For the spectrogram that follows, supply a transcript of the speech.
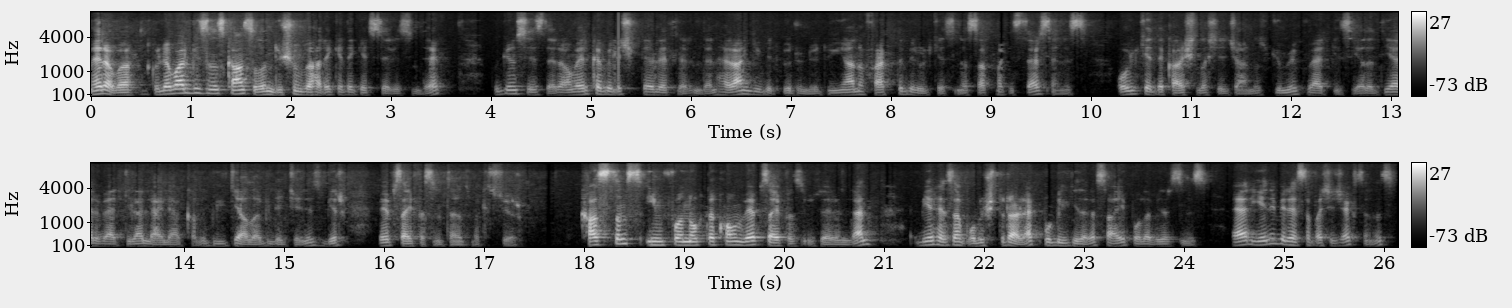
Merhaba, Global Business Council'ın Düşün ve Harekete Geç serisinde bugün sizlere Amerika Birleşik Devletleri'nden herhangi bir ürünü dünyanın farklı bir ülkesine satmak isterseniz o ülkede karşılaşacağınız gümrük vergisi ya da diğer vergilerle alakalı bilgi alabileceğiniz bir web sayfasını tanıtmak istiyorum. customsinfo.com web sayfası üzerinden bir hesap oluşturarak bu bilgilere sahip olabilirsiniz. Eğer yeni bir hesap açacaksanız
